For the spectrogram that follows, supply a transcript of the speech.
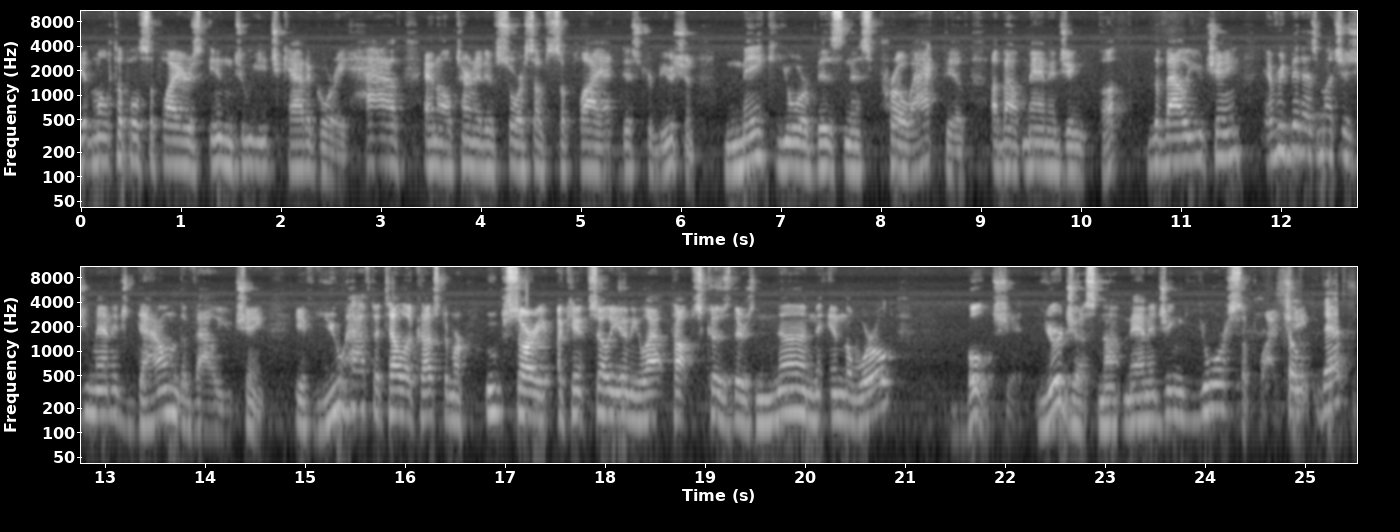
Get multiple suppliers into each category. Have an alternative source of supply at distribution. Make your business proactive about managing up the value chain every bit as much as you manage down the value chain. If you have to tell a customer, oops, sorry, I can't sell you any laptops because there's none in the world, bullshit. You're just not managing your supply chain. So that's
